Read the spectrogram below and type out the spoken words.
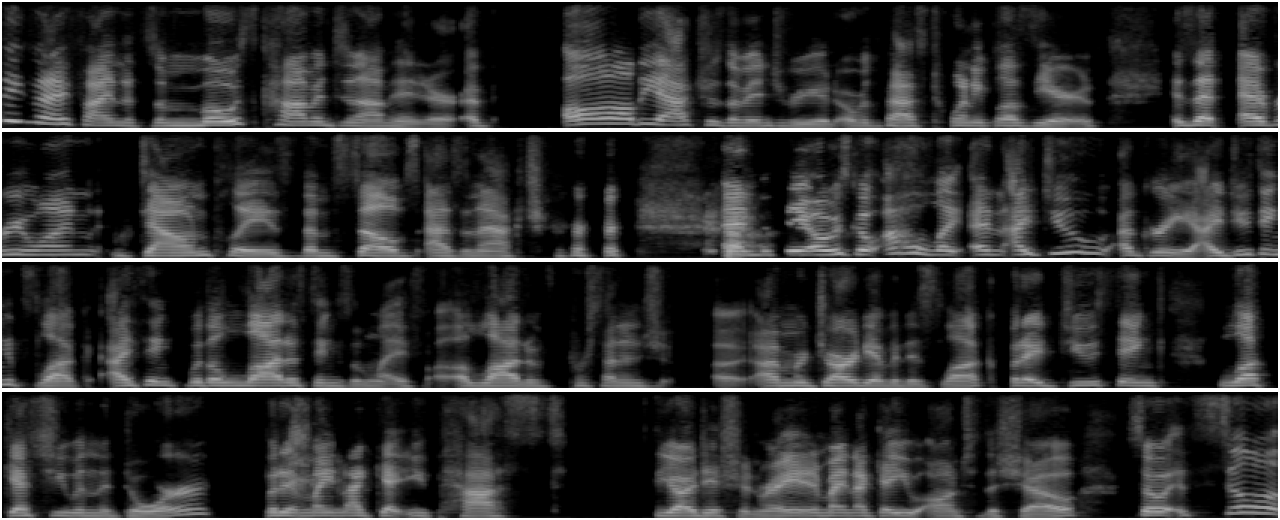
thing that I find that's the most common denominator of all the actors I've interviewed over the past 20 plus years is that everyone downplays themselves as an actor. and they always go, oh, like, and I do agree. I do think it's luck. I think with a lot of things in life, a lot of percentage, uh, a majority of it is luck, but I do think luck gets you in the door but it might not get you past the audition, right? It might not get you onto the show. So it's still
